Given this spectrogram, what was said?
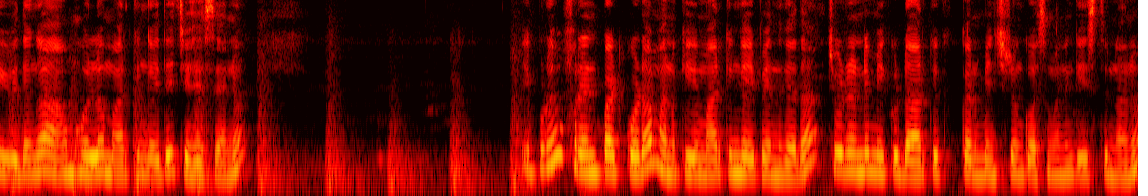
ఈ విధంగా ఆమ్ హోల్లో మార్కింగ్ అయితే చేసేసాను ఇప్పుడు ఫ్రంట్ పార్ట్ కూడా మనకి మార్కింగ్ అయిపోయింది కదా. చూడండి మీకు డార్క్ కనిపించడం కోసమని గీస్తున్నాను.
